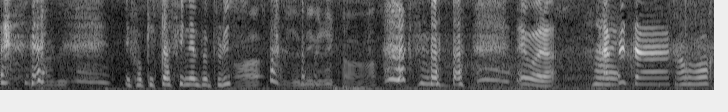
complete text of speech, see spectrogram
Il faut qu'il s'affine un peu plus. Ah, j'ai maigri quand même. hein. Et voilà. À Ouais. plus tard. Au revoir.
